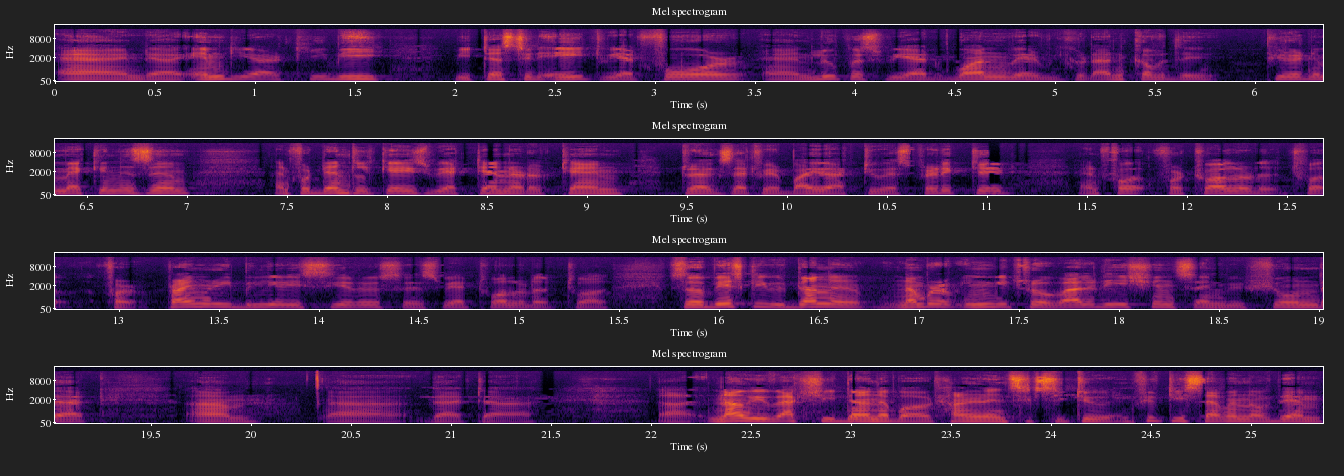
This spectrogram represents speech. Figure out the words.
And uh, MDR TB, we tested eight, we had four, and lupus, we had one where we could uncover the purity mechanism. And for dental caries, we had 10 out of 10 drugs that were bioactive as predicted. And for, for 12 out of 12, for primary biliary cirrhosis, we had 12 out of 12. So basically, we've done a number of in vitro validations, and we've shown that um, uh, that uh, uh, now we've actually done about 162, and 57 of them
